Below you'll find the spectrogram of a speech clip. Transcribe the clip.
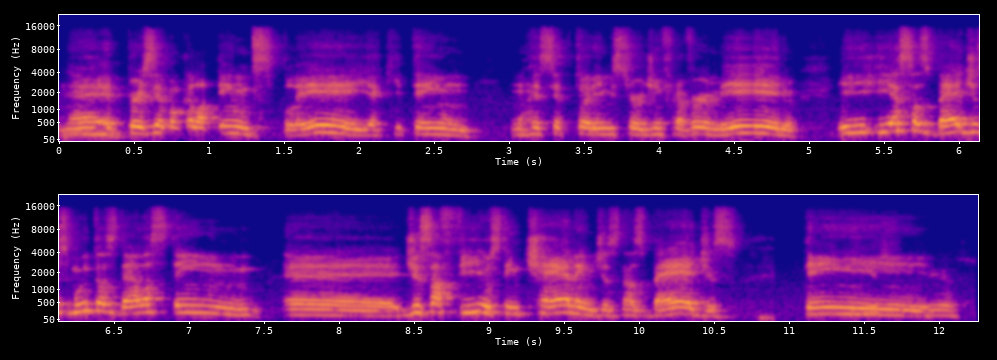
Né? Uhum. Percebam que ela tem um display, aqui tem um, um receptor emissor de infravermelho. E, e essas badges, muitas delas têm é, desafios, tem challenges nas badges, tem. Isso, isso.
